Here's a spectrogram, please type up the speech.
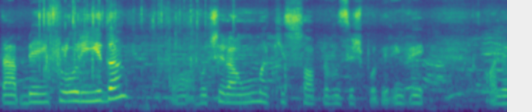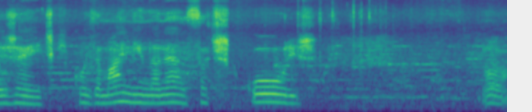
Tá bem florida. Ó, vou tirar uma aqui só para vocês poderem ver. Olha, gente, que coisa mais linda, né? Essas cores. Ó,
